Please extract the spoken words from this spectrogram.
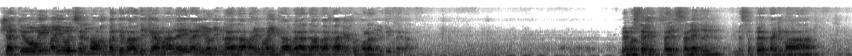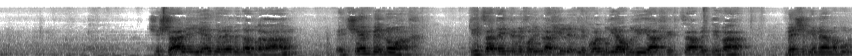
שהטהורים היו אצל נוח בתיבה, ודכי אמרה לאל העליונים לאדם, היינו העיקר לאדם, ואחר כך לכל הנלווים אליו. במסכת סנהדרין מספרת הגמרא ששאל אליעזר עבד אברהם את שם בן נוח כיצד הייתם יכולים להכיל לכל בריאה ובריאה חפצה בתיבה משך ימי המבול?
